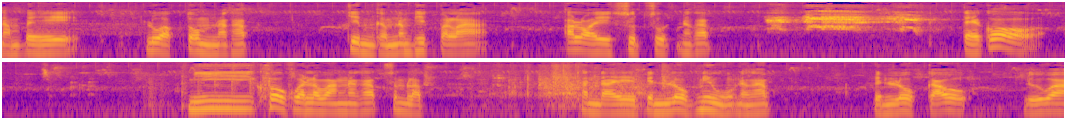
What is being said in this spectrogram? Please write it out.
นำไปลวกต้มนะครับ จิ้มกับน้ำพริกปลาอร่อยสุดๆนะครับ แต่ก็มีข้อควรระวังนะครับสำหรับท่านใดเป็นโรคนิ่วนะครับ เป็นโรคเกาหรือว่า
